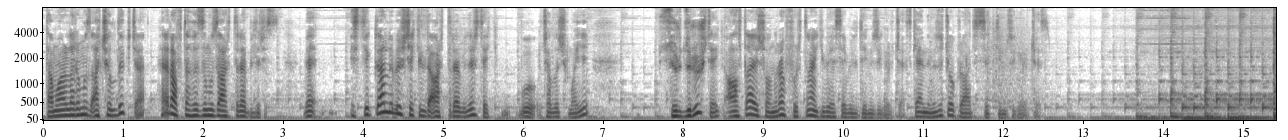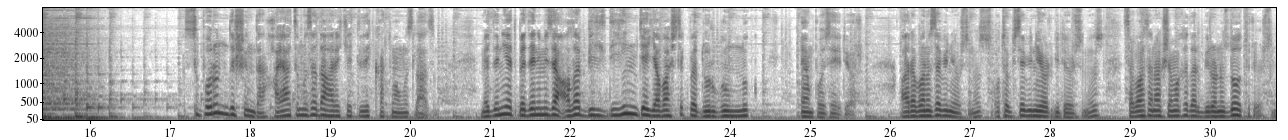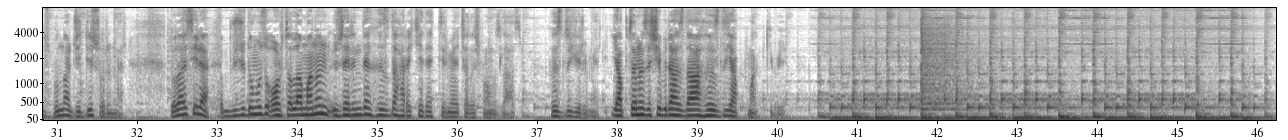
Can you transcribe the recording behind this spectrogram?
Damarlarımız açıldıkça her hafta hızımızı arttırabiliriz. Ve istikrarlı bir şekilde arttırabilirsek bu çalışmayı sürdürürsek 6 ay sonra fırtına gibi esebildiğimizi göreceğiz. Kendimizi çok rahat hissettiğimizi göreceğiz. Sporun dışında hayatımıza da hareketlilik katmamız lazım. Medeniyet bedenimize alabildiğince yavaşlık ve durgunluk empoze ediyor. Arabanıza biniyorsunuz, otobüse biniyor gidiyorsunuz, sabahtan akşama kadar büronuzda oturuyorsunuz. Bunlar ciddi sorunlar. Dolayısıyla vücudumuzu ortalamanın üzerinde hızlı hareket ettirmeye çalışmamız lazım. Hızlı yürümek. Yaptığınız işi biraz daha hızlı yapmak gibi.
